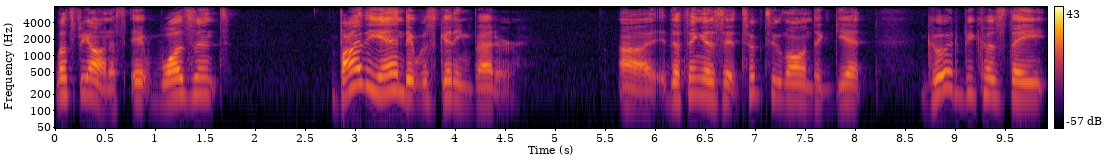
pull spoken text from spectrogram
let's be honest, it wasn't. By the end, it was getting better. Uh, the thing is, it took too long to get good because they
